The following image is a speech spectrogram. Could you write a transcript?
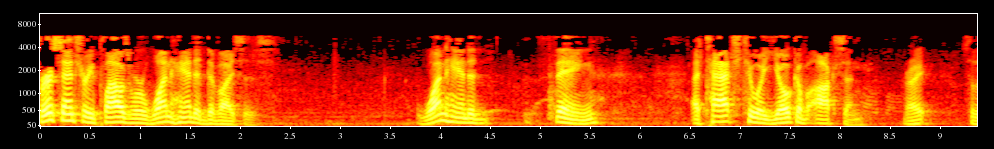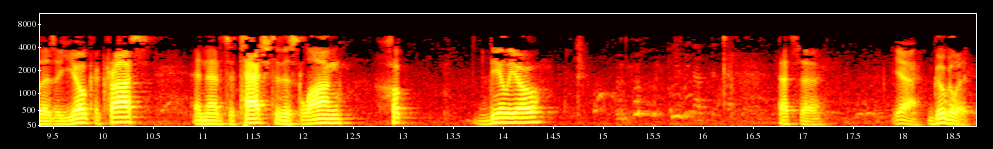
First century plows were one handed devices. One handed thing attached to a yoke of oxen, right? So there's a yoke across, and then it's attached to this long hook dealio. That's a, yeah, Google it.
